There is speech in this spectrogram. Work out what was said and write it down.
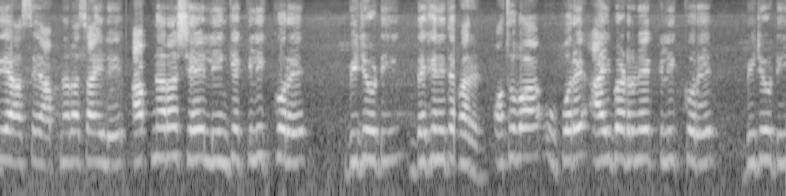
দেওয়া আছে। আপনারা চাইলে আপনারা সেই লিংকে ক্লিক করে ভিডিওটি দেখে নিতে পারেন অথবা উপরে আই বাটনে ক্লিক করে ভিডিওটি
